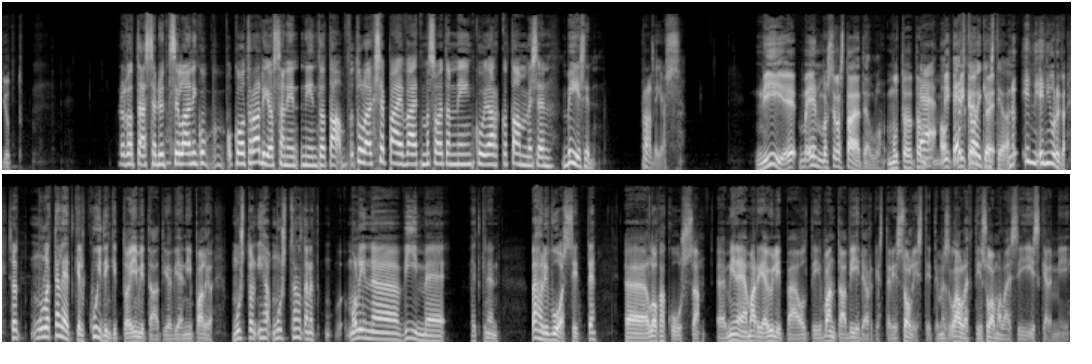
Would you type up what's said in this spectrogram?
juttu. No, no tässä nyt sillä niin kun oot radiossa, niin, niin tota, tuleeko se päivä, että mä soitan niin kuin Jarkko Tammisen biisin radiossa? Niin, en, en ole sellaista ajatellut. Mutta, tota, Ää, mikä, mikä, oikeasti ole? No en, en juurikaan. Se, mulla tällä hetkellä kuitenkin tuo imitaatio vielä niin paljon. Musta on ihan, musta sanotaan, että mä olin äh, viime, hetkinen, vähän yli vuosi sitten äh, lokakuussa. Äh, minä ja Maria Ylipää oltiin Vantaan viihdeorkesterin solistit ja me laulettiin suomalaisia iskelmiä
